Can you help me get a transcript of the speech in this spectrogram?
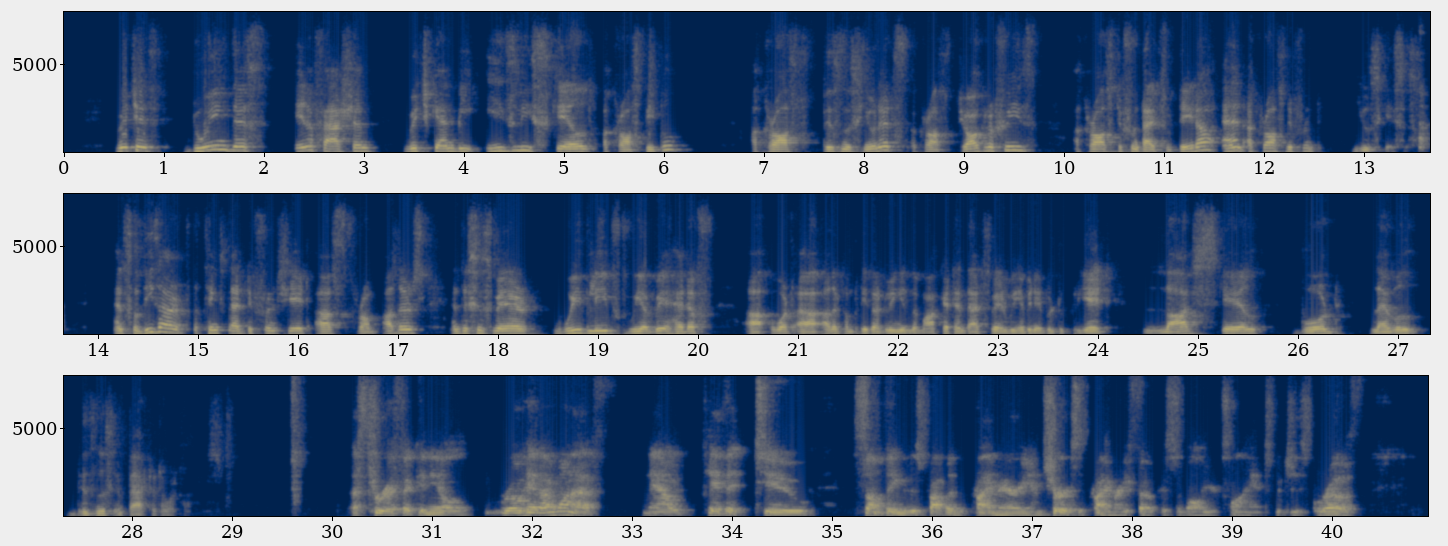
which is doing this in a fashion which can be easily scaled across people, across business units, across geographies, across different types of data, and across different use cases. And so these are the things that differentiate us from others. And this is where we believe we are way ahead of uh, what uh, other companies are doing in the market. And that's where we have been able to create large scale, board level business impact at our. That's terrific, Anil. Rohit, I want to now pivot to something that is probably the primary, I'm sure it's the primary focus of all your clients, which is growth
